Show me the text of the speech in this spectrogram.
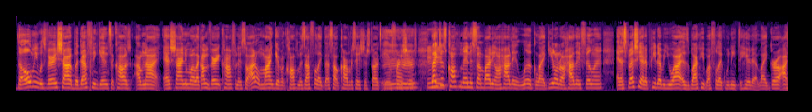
the old me was very shy, but definitely getting to college, I'm not as shy anymore. Like, I'm very confident, so I don't mind giving compliments. I feel like that's how conversation starts in friendships. Like, just complimenting somebody on how they look. Like, you don't know how they feeling, and especially at a PWI as Black people, I feel like we need to hear that. Like, girl, I,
